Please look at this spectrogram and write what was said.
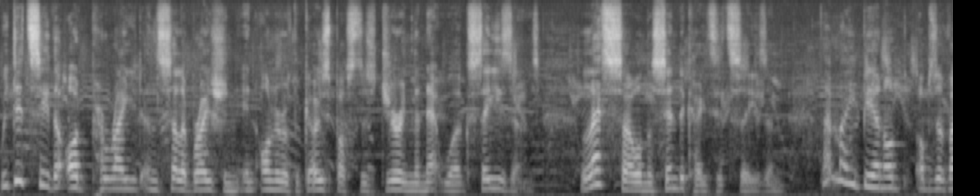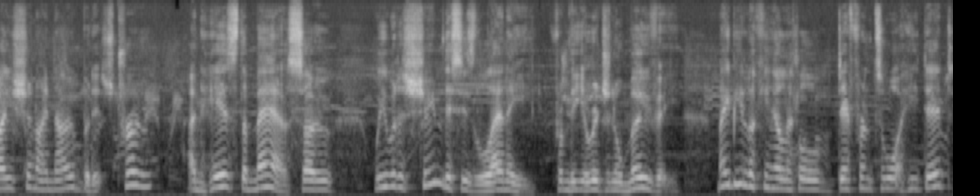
We did see the odd parade and celebration in honour of the Ghostbusters during the network seasons, less so on the syndicated season. That may be an odd observation, I know, but it's true and here's the mayor. So we would assume this is Lenny from the original movie. Maybe looking a little different to what he did.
